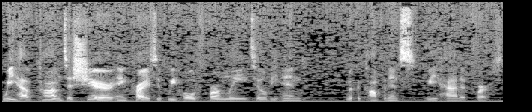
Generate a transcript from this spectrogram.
We have come to share in Christ if we hold firmly till the end with the confidence we had at first.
